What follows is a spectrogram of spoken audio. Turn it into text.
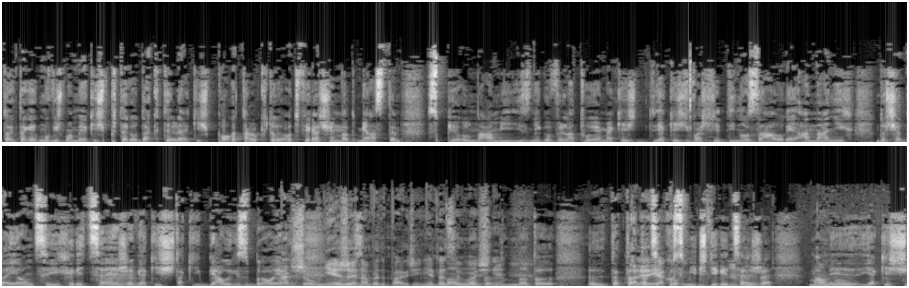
tak, tak jak mówisz, mamy jakieś pterodaktyle, jakiś portal, który otwiera się nad miastem z piorunami i z niego wylatują jakieś, jakieś właśnie dinozaury, a na nich dosiadający ich rycerze w jakichś takich białych zbrojach. Żołnierze Z- nawet bardziej, nie tacy no, no, właśnie. To, no to e, ta, ta, Ale tacy jako- kosmiczni rycerze. Mamy No, no. jakieś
